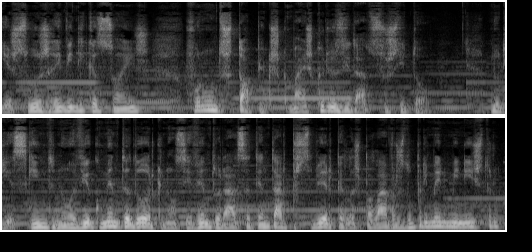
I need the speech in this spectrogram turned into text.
e as suas reivindicações foram um dos tópicos que mais curiosidade suscitou. No dia seguinte, não havia comentador que não se aventurasse a tentar perceber pelas palavras do Primeiro-Ministro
